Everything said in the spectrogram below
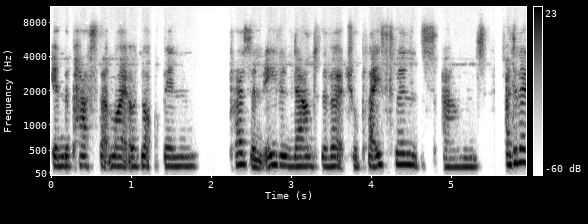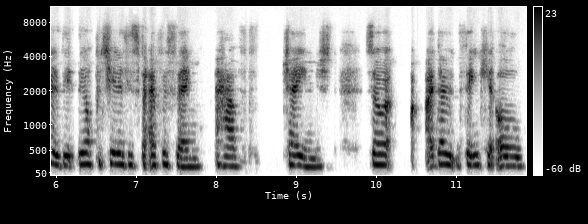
in the past that might have not been present, even down to the virtual placements. And I don't know, the, the opportunities for everything have changed. So I don't think it'll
